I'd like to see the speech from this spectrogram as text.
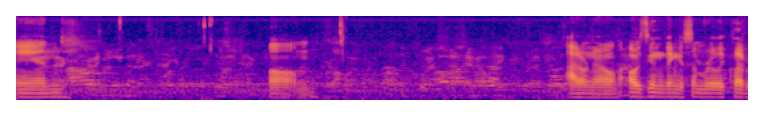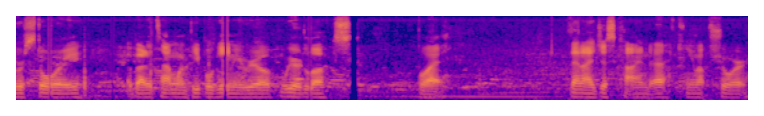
and um I don't know. I was gonna think of some really clever story about a time when people gave me real weird looks, but then I just kind of came up short.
